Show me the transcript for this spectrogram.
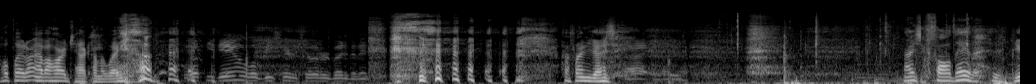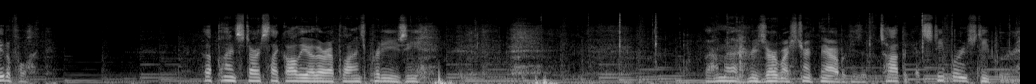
Hopefully I don't have a heart attack on the way up. well, if you do, we'll be sure to show everybody the video. have fun, you guys. Nice fall day, it's beautiful. Upline starts like all the other uplines, pretty easy. But I'm gonna reserve my strength now because at the top it gets steeper and steeper.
